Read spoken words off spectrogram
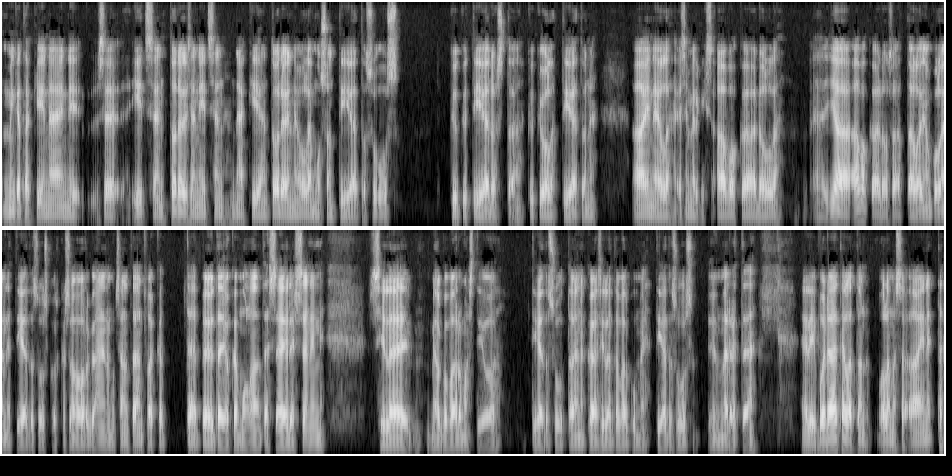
Minkä takia näin, niin se itsen, todellisen itsen näkijän todellinen olemus on tietoisuus, kyky tiedostaa, kyky olla tietoinen aineella, esimerkiksi avokaadolla. Ja avokaado saattaa olla jonkunlainen tietoisuus, koska se on orgaaninen, mutta sanotaan nyt vaikka tämä pöytä, joka mulla on tässä edessä, niin sillä ei melko varmasti ole tietoisuutta ainakaan sillä tavalla, kun me tietoisuus ymmärretään. Eli voidaan ajatella, että on olemassa ainetta,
